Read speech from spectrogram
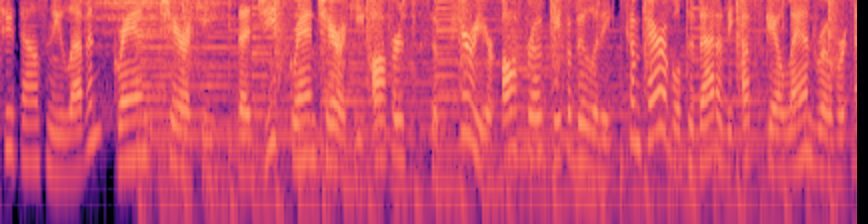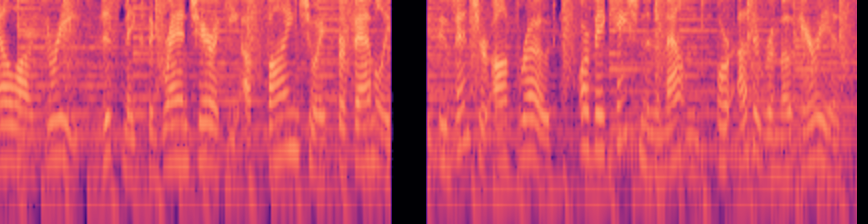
2011 Grand Cherokee. The Jeep Grand Cherokee offers superior off-road capability comparable to that of the upscale Land Rover LR3. This makes the Grand Cherokee a fine choice for families who venture off-road or vacation in the mountains or other remote areas.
